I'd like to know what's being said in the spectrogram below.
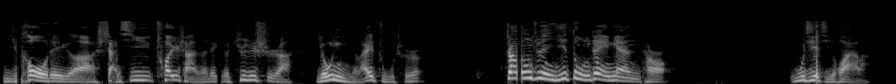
以后这个陕西川陕的这个军事啊，由你来主持。张俊一动这念头，吴阶急坏了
